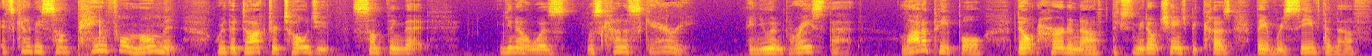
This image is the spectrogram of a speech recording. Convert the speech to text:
it's going to be some painful moment where the doctor told you something that, you know, was, was kind of scary and you embrace that. A lot of people don't hurt enough, excuse me, don't change because they've received enough,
